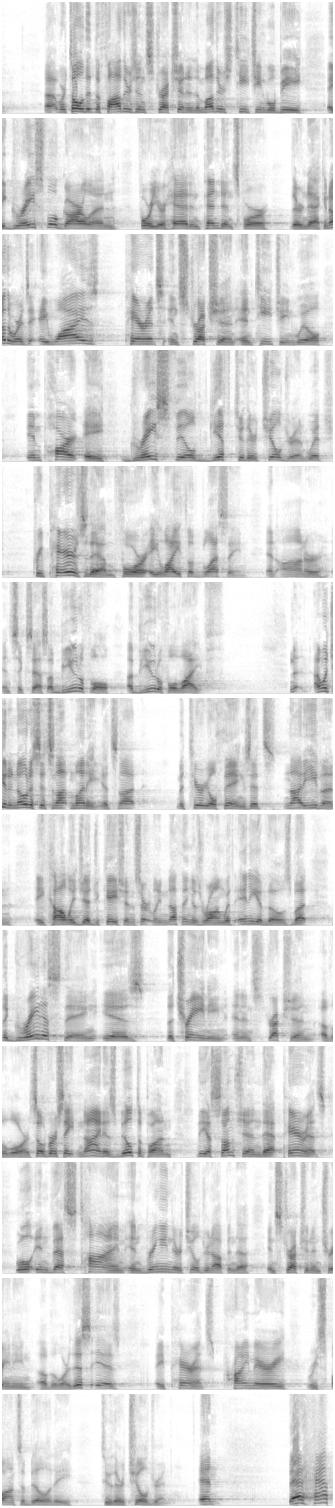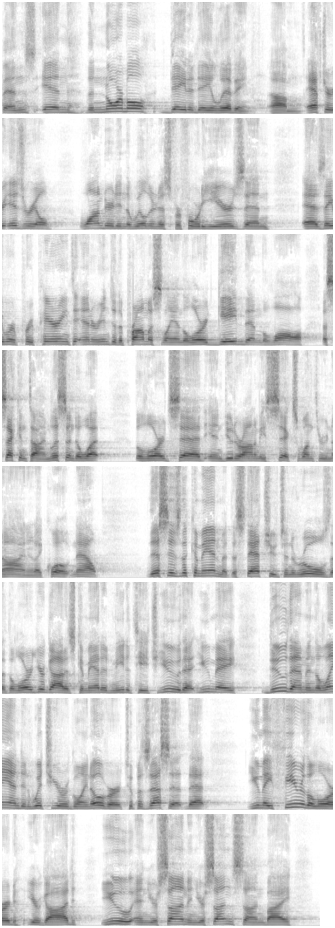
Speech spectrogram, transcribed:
Uh, we're told that the father's instruction and the mother's teaching will be a graceful garland for your head and pendants for their neck. In other words, a wise parent's instruction and teaching will impart a grace filled gift to their children, which prepares them for a life of blessing and honor and success. A beautiful, a beautiful life. I want you to notice it's not money, it's not material things, it's not even a college education. Certainly, nothing is wrong with any of those. But the greatest thing is the training and instruction of the Lord. So, verse 8 and 9 is built upon the assumption that parents will invest time in bringing their children up in the instruction and training of the Lord. This is a parent's primary responsibility to their children. And that happens in the normal day to day living. Um, after Israel wandered in the wilderness for 40 years, and as they were preparing to enter into the promised land, the Lord gave them the law a second time. Listen to what the Lord said in Deuteronomy 6 1 through 9, and I quote Now, this is the commandment, the statutes, and the rules that the Lord your God has commanded me to teach you, that you may do them in the land in which you are going over to possess it, that you may fear the Lord your God, you and your son and your son's son, by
